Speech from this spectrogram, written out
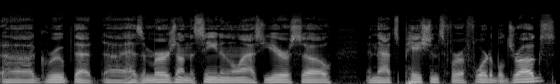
uh, group that uh, has emerged on the scene in the last year or so, and that's Patients for Affordable Drugs.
